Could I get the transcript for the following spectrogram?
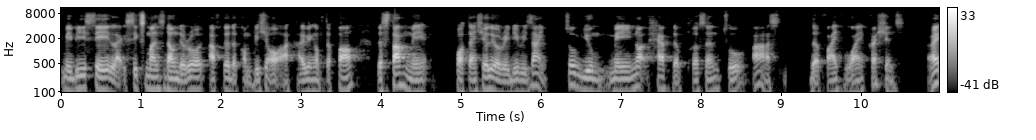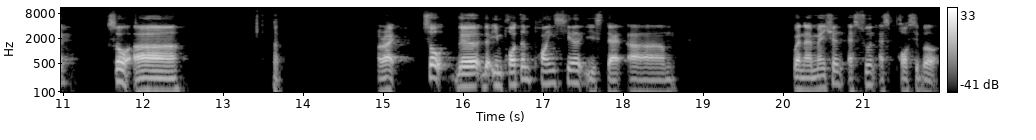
maybe say like six months down the road after the completion or archiving of the file, the staff may potentially already resign. So you may not have the person to ask the five why questions, right? So, uh, all right. So the, the important points here is that um, when I mentioned as soon as possible,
